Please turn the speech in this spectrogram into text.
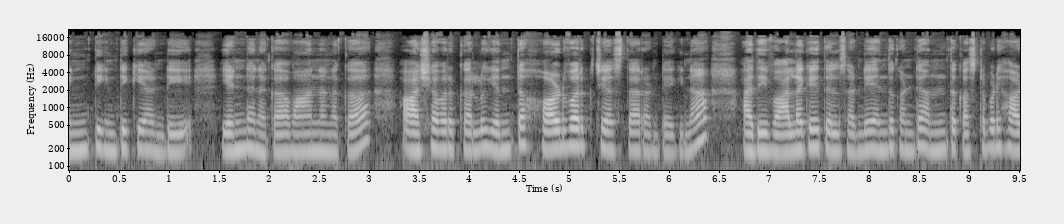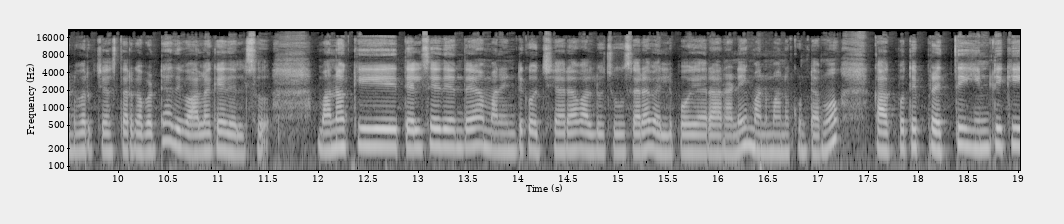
ఇంటి ఇంటికి అండి ఎండనక వాననక ఆశా వర్కర్లు ఎంత హార్డ్ వర్క్ చేస్తారంటే గిన అది వాళ్ళకే తెలుసు అండి ఎందుకంటే అంత కష్టపడి హార్డ్ వర్క్ చేస్తారు కాబట్టి అది వాళ్ళకే తెలుసు. మనకి తెలిసేది ఏంటంటే మన ఇంటికి వచ్చారా వాళ్ళు చూసారా? వెళ్ళిపోయారా? అని మనం అనుకుంటాము. కాకపోతే ప్రతి ఇంటికి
